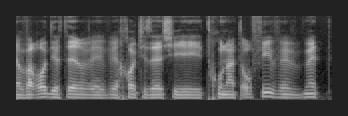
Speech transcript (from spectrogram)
הוורוד יותר, ויכול להיות שזה איזושהי תכונת אופי, ובאמת,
